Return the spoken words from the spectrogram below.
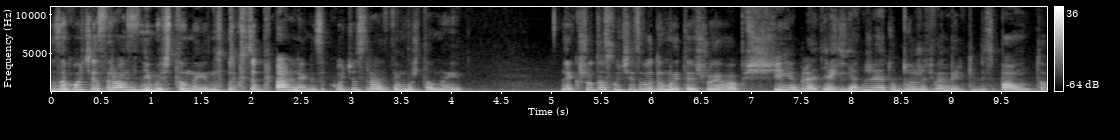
захоче сразу зніме штани. Ну так все правильно, як захочу сразу зніму штани. Якщо то случиться, ви думаєте, що я вообще, блядь, як, як же я тут буду жити в Америці без паунта?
